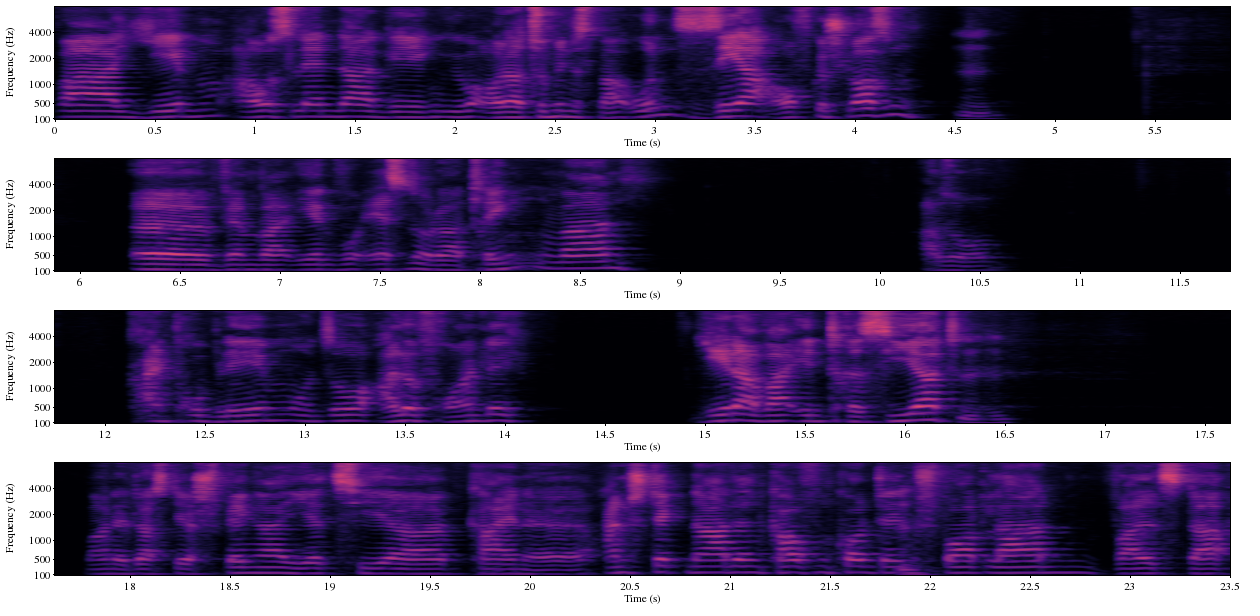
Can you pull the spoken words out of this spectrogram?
war jedem Ausländer gegenüber, oder zumindest bei uns, sehr aufgeschlossen. Äh, wenn wir irgendwo essen oder trinken waren. Also kein Problem und so, alle freundlich. Jeder war interessiert. Ich meine, dass der Spenger jetzt hier keine Anstecknadeln kaufen konnte im Sportladen, weil es da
